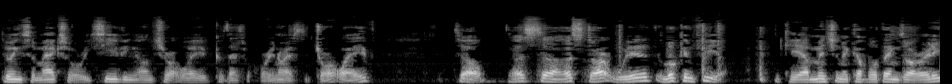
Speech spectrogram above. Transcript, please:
doing some actual receiving on shortwave because that's what we're interested in shortwave so let's uh, let's start with look and feel Okay, I mentioned a couple of things already.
